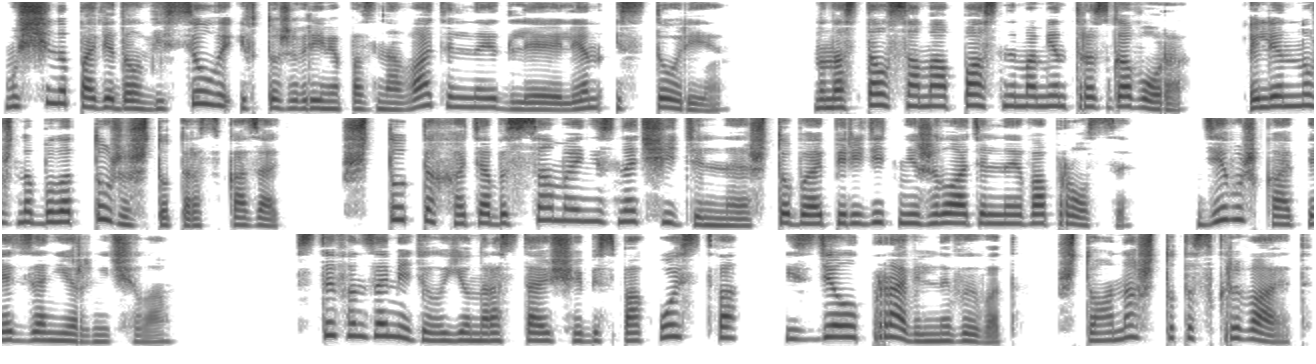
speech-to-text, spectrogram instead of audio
Мужчина поведал веселые и в то же время познавательные для Элен истории. Но настал самый опасный момент разговора. Элен нужно было тоже что-то рассказать. Что-то хотя бы самое незначительное, чтобы опередить нежелательные вопросы. Девушка опять занервничала. Стефан заметил ее нарастающее беспокойство и сделал правильный вывод, что она что-то скрывает.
